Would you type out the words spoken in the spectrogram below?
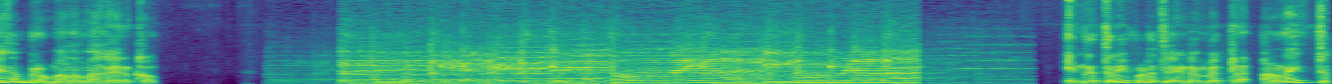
மிக பிரமாதமாக இருக்கும். இந்த திரைப்படத்தில் இடம்பெற்ற அனைத்து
